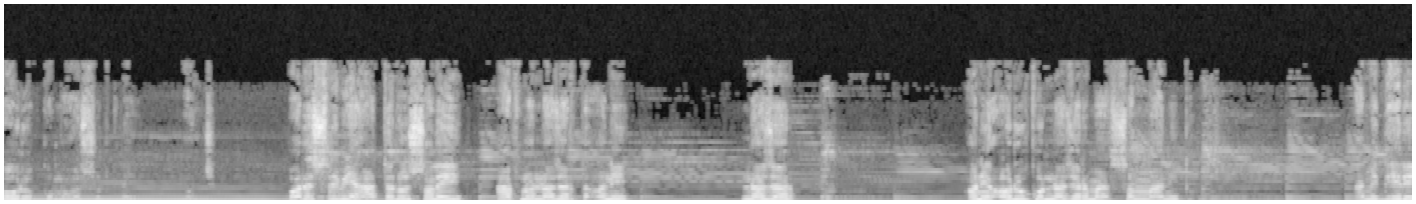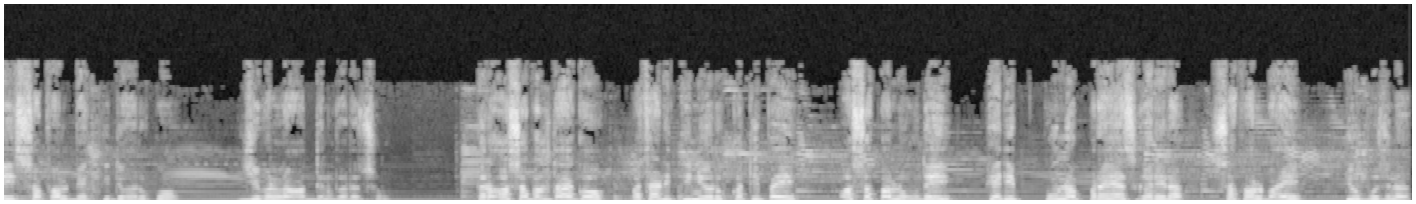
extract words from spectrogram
गौरवको महसुस नै हुन्छ। परिश्रमी हातहरू सधैँ आफ्नो नजर अनि नजर अनि अरूको नजरमा सम्मानित हुन्छ। हामी धेरै सफल व्यक्तित्वहरूको जीवनलाई अध्ययन गर्दछौँ। तर असफलताको पछाडि तिनीहरू कतिपय असफल हुँदै फेरि पुनः प्रयास गरेर सफल भए त्यो बुझ्न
